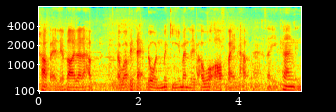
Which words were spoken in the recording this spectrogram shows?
เข้าไปเรียบร้อยแล้วนะครับ แต่ว่าไปแตะโดนเมื่อกี้มันเลย power off ไปนะครับใส่อีกข้างหนึ่ง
